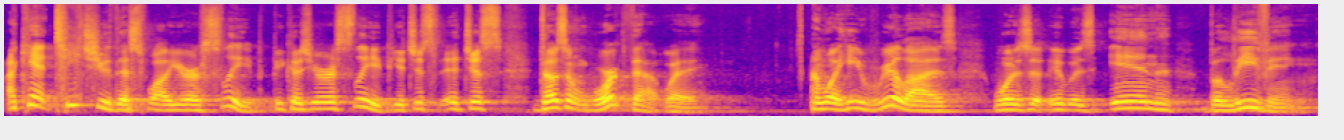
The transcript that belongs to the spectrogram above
I can't teach you this while you're asleep because you're asleep. You just, it just doesn't work that way. And what he realized was it was in believing,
